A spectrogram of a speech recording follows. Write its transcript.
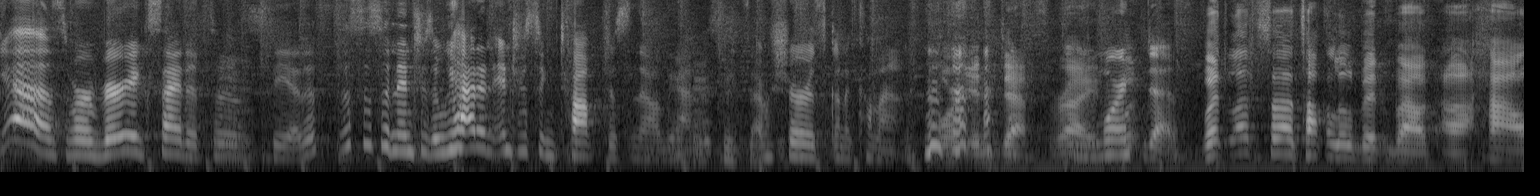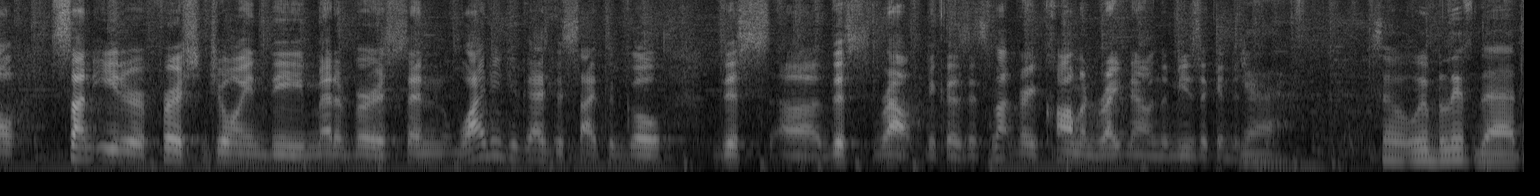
Yes, we're very excited to see it. This, this is an interesting, we had an interesting talk just now behind mm -hmm. the scenes. I'm sure it's going to come out. more in depth, right. More but, in depth. But let's uh, talk a little bit about uh, how Sun Eater first joined the metaverse and why did you guys decide to go this, uh, this route? Because it's not very common right now in the music industry. Yeah. So we believe that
